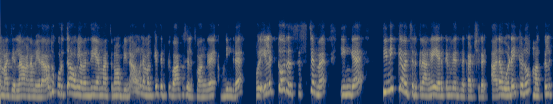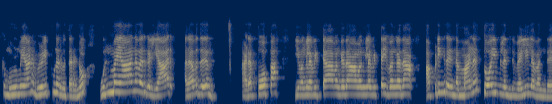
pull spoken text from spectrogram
ஏமாத்திடலாம். நம்ம ஏதாவது கொடுத்து அவங்கள வந்து ஏமாத்தணும் அப்படின்னா அவங்க நமக்கே திருப்பி வாக்கு செலுத்துவாங்க அப்படிங்கிற ஒரு எலக்டோரல் சிஸ்டம இங்க திணிக்க வச்சிருக்கிறாங்க ஏற்கனவே இருந்த கட்சிகள். அதை உடைக்கணும் மக்களுக்கு முழுமையான விழிப்புணர்வு தரணும். உண்மையானவர்கள் யார்? அதாவது அட போப்பா இவங்களை விட்டா அவங்கதான் அவங்கள விட்டா இவங்கதான் அப்படிங்கிற இந்த மன தோய்வுல இருந்து வெளியில வந்து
